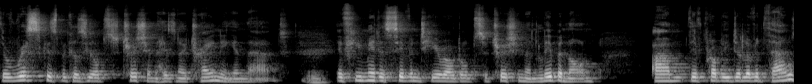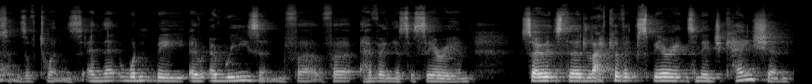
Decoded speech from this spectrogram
The risk is because the obstetrician has no training in that. Mm. If you met a 70 year old obstetrician in Lebanon, um, they've probably delivered thousands of twins, and that wouldn't be a, a, reason for, for having a cesarean. So it's the lack of experience and education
